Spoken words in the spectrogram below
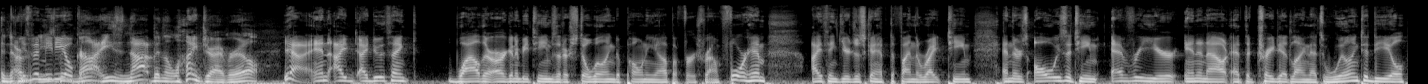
and- He's been mediocre. not, he's not been a line driver at all. Yeah, and I I do think while there are going to be teams that are still willing to pony up a first round for him, I think you're just going to have to find the right team. And there's always a team every year in and out at the trade deadline that's willing to deal,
